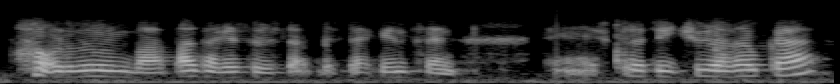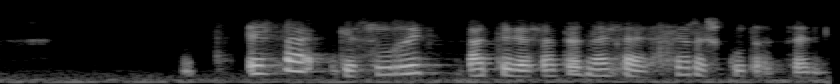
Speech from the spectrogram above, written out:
Orduan, ba, batak ez du besteak entzen eh, eskeleto itxura dauka. Ez da, gezurrik bat ere esaten da, ez da zer eskutatzen.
